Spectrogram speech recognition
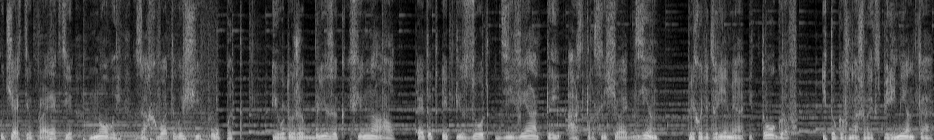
участие в проекте – новый, захватывающий опыт. И вот уже близок финал – этот эпизод девятый, остался еще один. Приходит время итогов, итогов нашего эксперимента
